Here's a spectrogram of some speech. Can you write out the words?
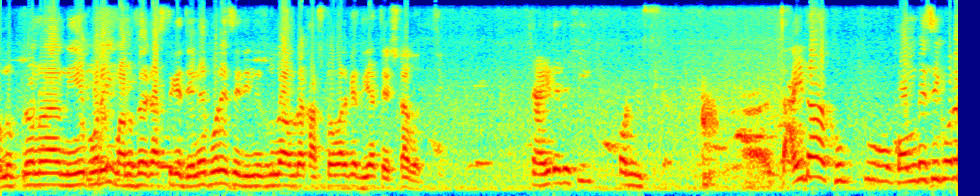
অনুপ্রেরণা নিয়ে পরেই মানুষের কাছ থেকে জেনে পরে সেই জিনিসগুলো আমরা কাস্টমারকে দেওয়ার চেষ্টা করছি। চাহিদা বেশি চাহিদা খুব কম বেশি করে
